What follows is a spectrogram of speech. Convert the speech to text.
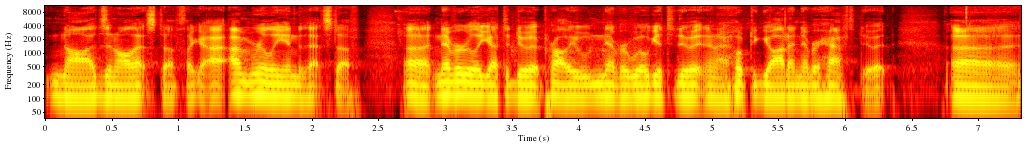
nods and all that stuff. Like I, I'm really into that stuff. Uh, never really got to do it. Probably never will get to do it. And I hope to God I never have to do it. Uh,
